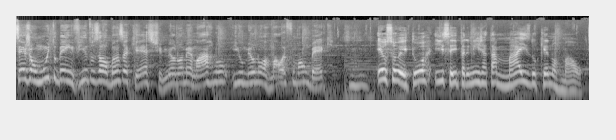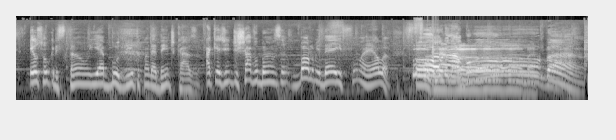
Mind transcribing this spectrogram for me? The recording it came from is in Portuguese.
Sejam muito bem-vindos ao BanzaCast. Meu nome é Marlon e o meu normal é fumar um beck. Eu sou o Heitor e isso aí pra mim já tá mais do que normal. Eu sou cristão e é bonito quando é dentro de casa. Aqui a gente chava o banza, bola uma ideia e fuma ela. Fogo na bomba!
